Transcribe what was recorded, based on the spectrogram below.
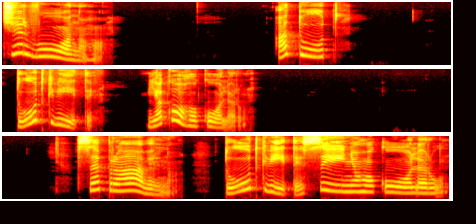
червоного. А тут? Тут квіти. Якого кольору? Все правильно. Тут квіти синього кольору.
